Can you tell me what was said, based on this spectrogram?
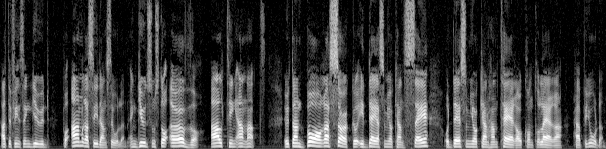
att det finns en Gud på andra sidan solen. En Gud som står över allting annat. Utan bara söker i det som jag kan se och det som jag kan hantera och kontrollera här på jorden.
